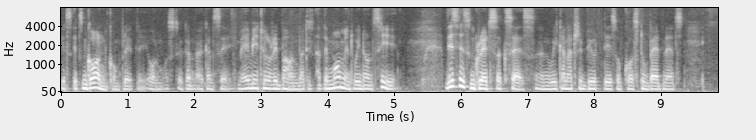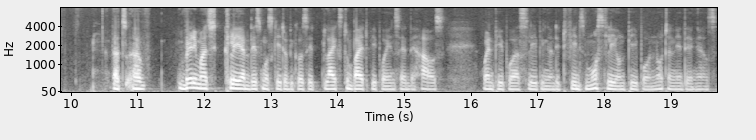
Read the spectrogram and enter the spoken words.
It's, it's gone completely, almost, I can, I can say. Maybe it will rebound, but it, at the moment we don't see it. This is great success, and we can attribute this, of course, to bed nets that have very much cleared this mosquito because it likes to bite people inside the house when people are sleeping and it feeds mostly on people, not anything else.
